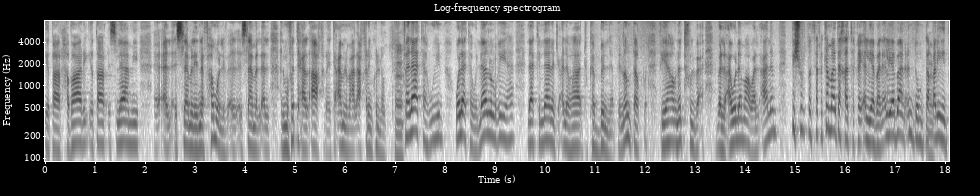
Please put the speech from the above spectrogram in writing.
إطار حضاري إطار إسلامي الإسلام اللي نفهمه الإسلام المفتح على الآخر يتعامل مع الآخرين كلهم. فلا تهوين ولا تهوين لا نلغيها لكن لا نجعلها تكبلنا بننطلق فيها وندخل بالعولمة والعالم بشرط الثقه كما دخلت اليابان. اليابان عندهم تقاليد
